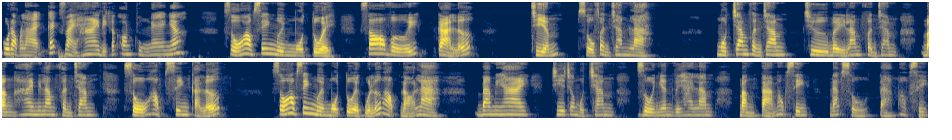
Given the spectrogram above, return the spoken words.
Cô đọc lại cách giải 2 để các con cùng nghe nhé. Số học sinh 11 tuổi so với cả lớp chiếm số phần trăm là 100% trừ 75% bằng 25% số học sinh cả lớp. Số học sinh 11 tuổi của lớp học đó là 32 chia cho 100 rồi nhân với 25 bằng 8 học sinh, đáp số 8 học sinh.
